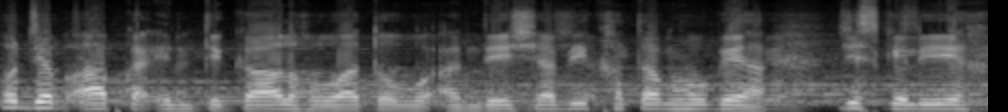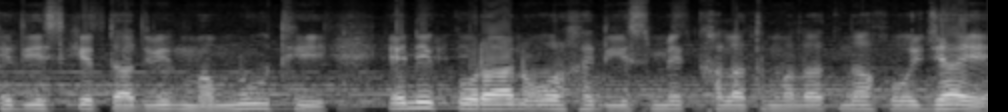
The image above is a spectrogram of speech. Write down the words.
اور جب آپ کا انتقال ہوا تو وہ اندیشہ بھی ختم ہو گیا، جس کے لیے حدیث کے تدوین ممنوع تھی یعنی قرآن اور حدیث میں خلط ملت نہ ہو جائے،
